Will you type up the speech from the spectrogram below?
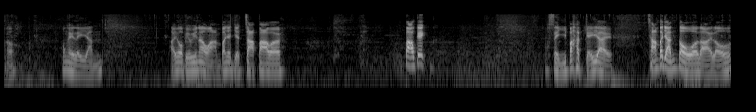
好空氣利刃喺我表演啦，我岩崩一嘢砸爆啊！爆擊四百幾又係慘不忍睹啊，大佬！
